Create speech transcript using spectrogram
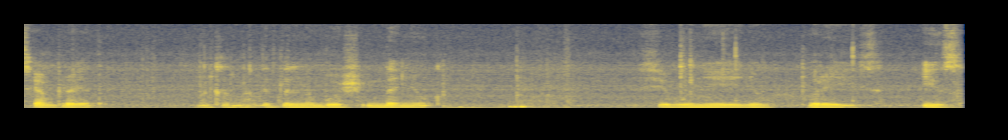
Всем привет! На канале Дальнобойщик Данек. Сегодня едем в рейс из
